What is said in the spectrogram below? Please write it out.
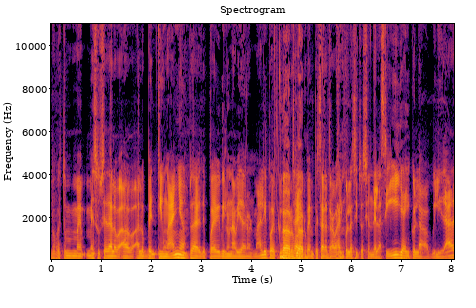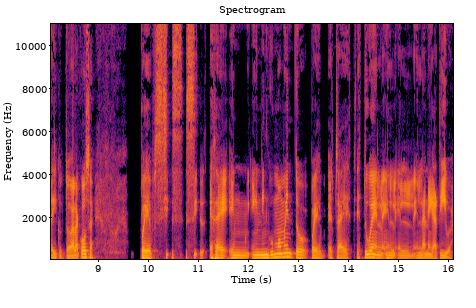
pues, esto me, sucede a, los 21 años, después de vivir una vida normal y pues, empezar a trabajar con la situación de la silla y con las habilidades y con toda la cosa. Pues en, ningún momento pues estuve en, la negativa.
